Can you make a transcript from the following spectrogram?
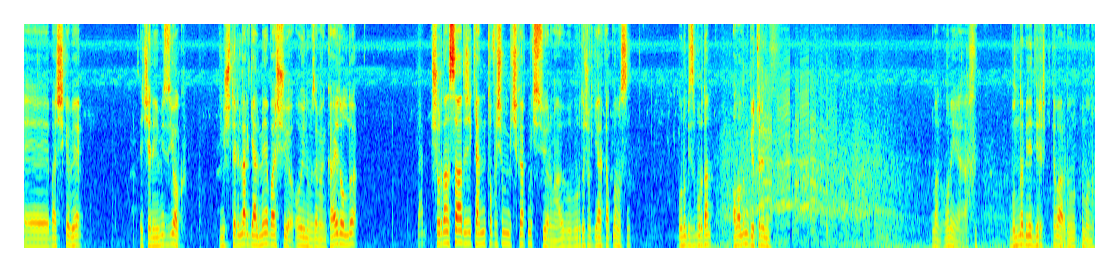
eee, başka bir seçeneğimiz yok. Müşteriler gelmeye başlıyor. Oyunumuz hemen kaydoldu. Ben şuradan sadece kendi tofaşımı bir çıkartmak istiyorum abi. Bu burada çok yer kaplamasın. Bunu biz buradan alalım götürelim. Ulan o ne ya? Bunda bir de drift kiti vardı unuttum onu.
